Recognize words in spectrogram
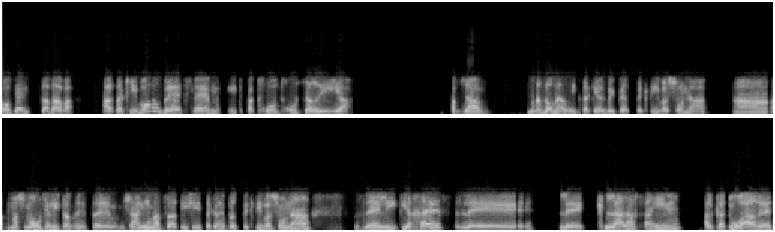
אוקיי, סבבה. אז הכיוון הוא בעצם התפתחות חוץ הראייה. עכשיו, מה זה אומר להסתכל בפרספקטיבה שונה? המשמעות שלי, שאני מצאתי שהסתכל בפרספקטיבה שונה, זה להתייחס ל... לכלל החיים על כדור הארץ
